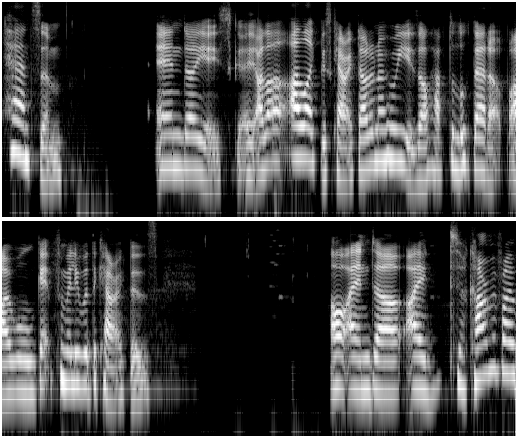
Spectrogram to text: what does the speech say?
handsome. And uh, yeah, I, I like this character. I don't know who he is. I'll have to look that up. I will get familiar with the characters. Oh, and uh, I can't remember if I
